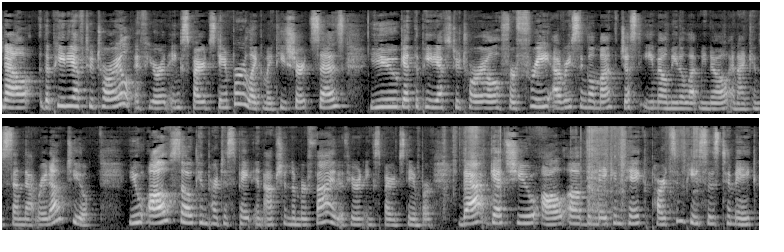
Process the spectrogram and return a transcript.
Now, the PDF tutorial, if you're an Inkspired stamper, like my t-shirt says, you get the PDF tutorial for free every single month. Just email me to let me know and I can send that right out to you. You also can participate in option number five if you're an Inkspired stamper. That gets you all of the make and take parts and pieces to make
